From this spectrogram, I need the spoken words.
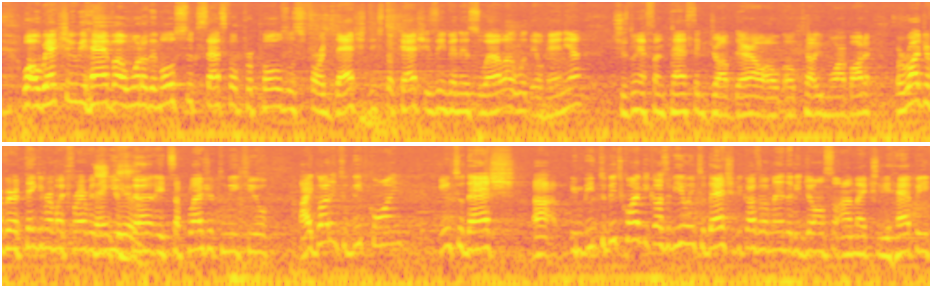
well, we actually we have uh, one of the most successful proposals for Dash Digital Cash is in Venezuela with Eugenia. She's doing a fantastic job there. I'll, I'll tell you more about it. But Roger Ver, thank you very much for everything thank you've you. done. It's a pleasure to meet you. I got into Bitcoin, into Dash, uh, into Bitcoin because of you, into Dash because of Amanda B. Johnson. I'm actually happy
